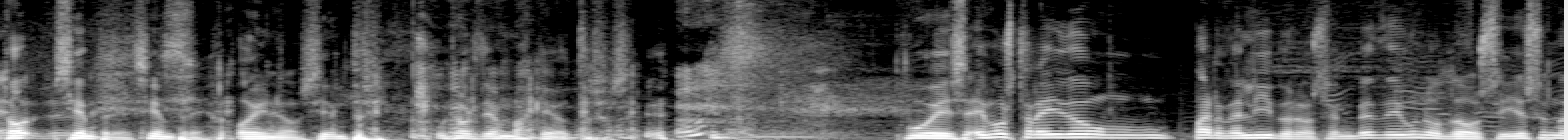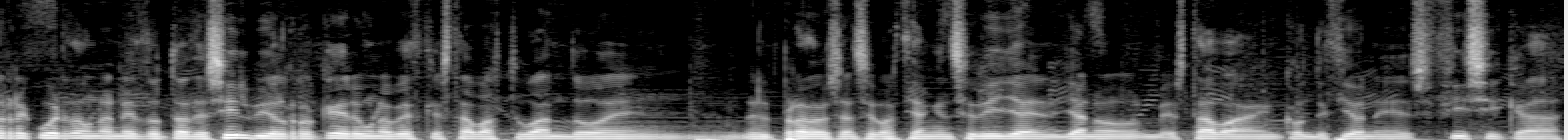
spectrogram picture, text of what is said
To- siempre, siempre. Hoy no, siempre. Unos días más que otros. Pues hemos traído un par de libros, en vez de uno, dos, y eso me recuerda a una anécdota de Silvio, el rockero, una vez que estaba actuando en el Prado de San Sebastián en Sevilla, ya no estaba en condiciones físicas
